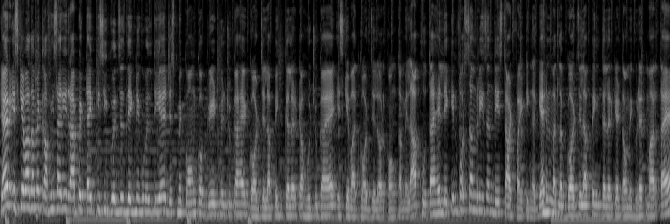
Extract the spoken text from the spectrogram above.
खैर, इसके बाद हमें काफ़ी सारी रैपिड टाइप की सीक्वेंसेस देखने को मिलती है, जिसमें कॉन्ग को अपग्रेड मिल चुका है गॉडजिला पिंक कलर का हो चुका है। इसके बाद गॉडजिला और कॉन्ग का मिलाप होता है, लेकिन for some reason they start fighting again मतलब गॉडजिला पिंक कलर के एटॉमिक ब्रेथ मारता है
